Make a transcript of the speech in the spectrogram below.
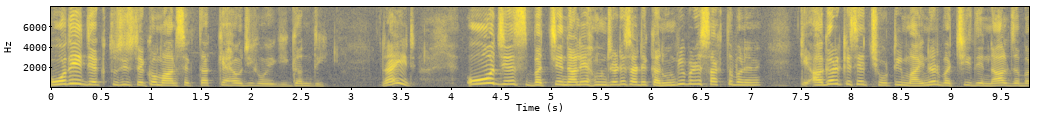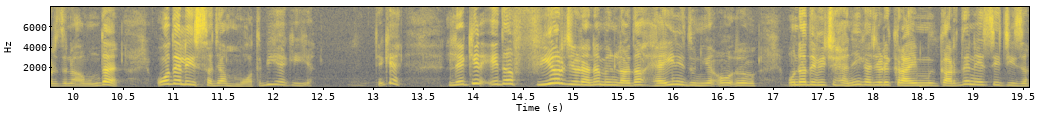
ਉਹਦੀ ਜੇ ਤੁਸੀਂ ਦੇਖੋ ਮਾਨਸਿਕਤਾ ਕਿਹੋ ਜੀ ਹੋਏਗੀ, ਗੰਦੀ ਰਾਈਟ ਉਹ ਜਿਸ ਬੱਚੇ ਨਾਲੇ ਹੁਣ ਜਿਹੜੇ ਸਾਡੇ ਕਾਨੂੰਨ ਵੀ ਬੜੇ ਸਖਤ ਬਣੇ ਨੇ ਕਿ ਅਗਰ ਕਿਸੇ ਛੋਟੀ ਮਾਈਨਰ ਬੱਚੀ ਦੇ ਨਾਲ ਜ਼ਬਰ ਜਨਾਹ ਹੁੰਦਾ, ਉਹਦੇ ਲਈ ਸਜ਼ਾ ਮੌਤ ਵੀ ਹੈਗੀ ਹੈ ਠੀਕ ਹੈ? ਲੇਕਿਨ ਇਹਦਾ ਫੀਅਰ ਜਿਹੜਾ ਨਾ ਮੈਨੂੰ ਲੱਗਦਾ ਹੈ ਹੀ ਨਹੀਂ ਦੁਨੀਆ, ਉਹ- ਉਹਨਾਂ ਦੇ ਵਿੱਚ ਹੈ ਨਹੀਂਗਾ ਜਿਹੜੇ ਕ੍ਰਾਈਮ ਕਰਦੇ ਨੇ ਇਸੇ ਚੀਜ਼ਾਂ।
